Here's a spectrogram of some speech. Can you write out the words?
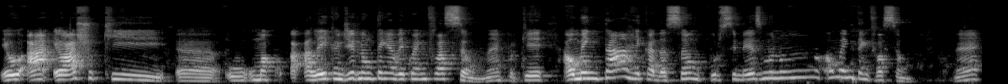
eu, a, eu acho que é, uma, a lei Candir não tem a ver com a inflação, né? Porque aumentar a arrecadação por si mesmo não aumenta a inflação, né?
